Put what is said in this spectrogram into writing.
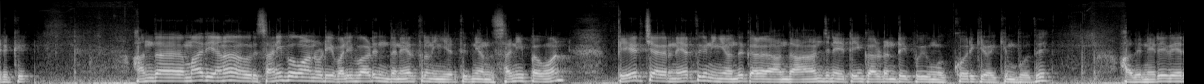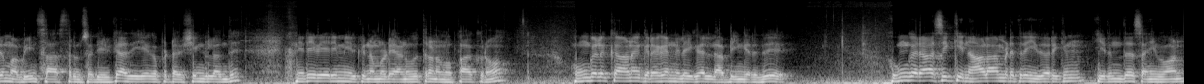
இருக்குது அந்த மாதிரியான ஒரு சனி பகவானுடைய வழிபாடு இந்த நேரத்தில் நீங்கள் எடுத்துக்கிங்க அந்த சனி பகவான் பெயர்ச்சி ஆகிற நேரத்துக்கு நீங்கள் வந்து க அந்த ஆஞ்சநேயத்தையும் கருடன்ட்டையும் போய் உங்கள் கோரிக்கை வைக்கும்போது அது நிறைவேறும் அப்படின்னு சாஸ்திரம் சொல்லியிருக்கு. அது ஏகப்பட்ட விஷயங்கள் வந்து நிறைவேறியுமே இருக்குது நம்மளுடைய அனுபவத்தில் நம்ம பார்க்குறோம். உங்களுக்கான கிரக நிலைகள் அப்படிங்கிறது உங்கள் ராசிக்கு நாலாம் இடத்துல இது வரைக்கும் இருந்த சனிபவான்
